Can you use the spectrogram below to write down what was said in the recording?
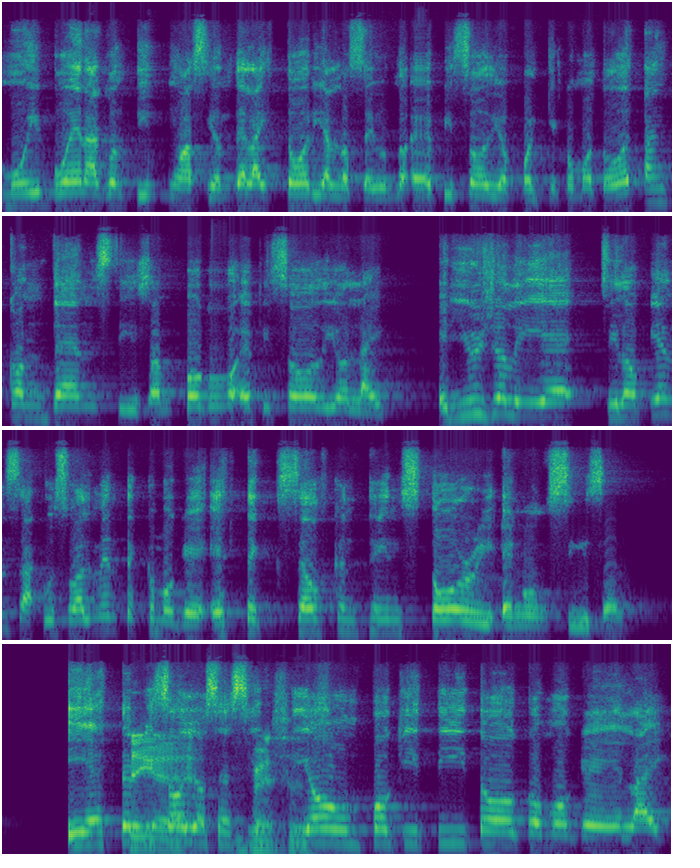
muy buena continuación de la historia en los segundos episodios, porque como todo es tan condensed y son pocos episodios, like, it usually es, si lo piensas, usualmente es como que este self-contained story en un season. Y este Sí, eh, episodio se versus- sintió un poquitito como que, like,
